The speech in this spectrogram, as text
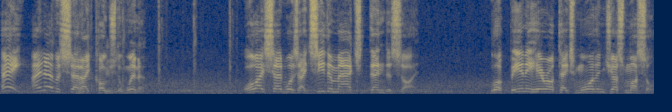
Hey, I never said I'd coach the hmm? winner. All I said was I'd see the match, then decide. Look, being a hero takes more than just muscle.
